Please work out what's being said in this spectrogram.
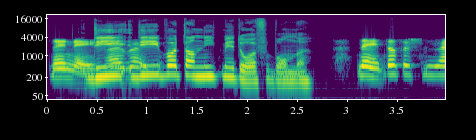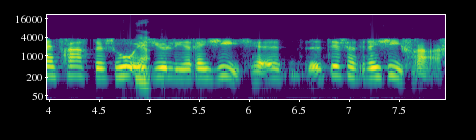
nee, nee. Die, wij- die wordt dan niet meer doorverbonden. Nee, dat is mijn vraag dus. Hoe Ja. is jullie regie? Het is een regievraag.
